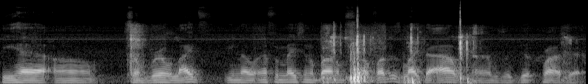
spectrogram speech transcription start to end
He had um, some real life, you know, information about himself. I just like the album, man. It was a good project.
